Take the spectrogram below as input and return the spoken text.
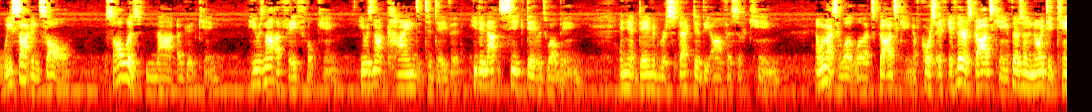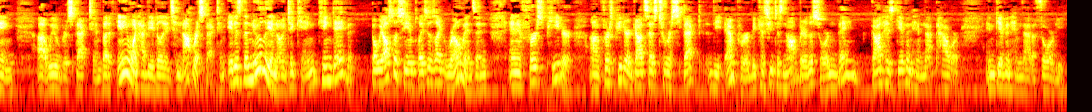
we saw in Saul, Saul was not a good king. He was not a faithful king. He was not kind to David. He did not seek David's well being. And yet David respected the office of king. And we might say, well, well, that's God's king. Of course, if, if there's God's king, if there's an anointed king, uh, we would respect him. But if anyone had the ability to not respect him, it is the newly anointed king, King David. But we also see in places like Romans and, and in First Peter. Um, First Peter, God says to respect the emperor because he does not bear the sword in vain. God has given him that power and given him that authority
